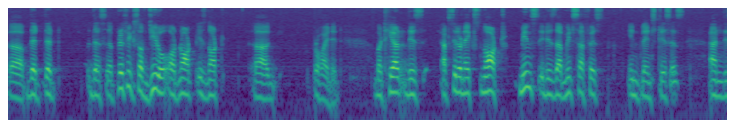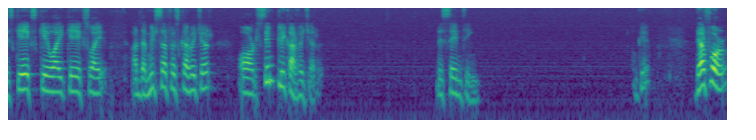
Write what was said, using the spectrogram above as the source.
uh, that that this uh, prefix of 0 or not is not uh, provided but here this epsilon x naught means it is the mid surface in plane stresses and this k x k y k x y are the mid surface curvature or simply curvature the same thing. Okay. Therefore,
